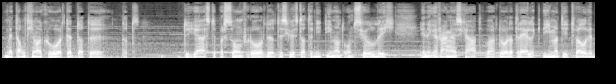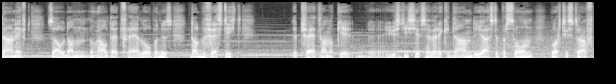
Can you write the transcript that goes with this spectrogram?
met al hetgeen wat gehoord heb dat de, dat de juiste persoon veroordeeld is geweest, dat er niet iemand onschuldig in de gevangenis gaat, waardoor dat er eigenlijk iemand die het wel gedaan heeft, zou dan nog altijd vrij lopen. Dus dat bevestigt het feit van oké, de justitie heeft zijn werk gedaan, de juiste persoon wordt gestraft.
